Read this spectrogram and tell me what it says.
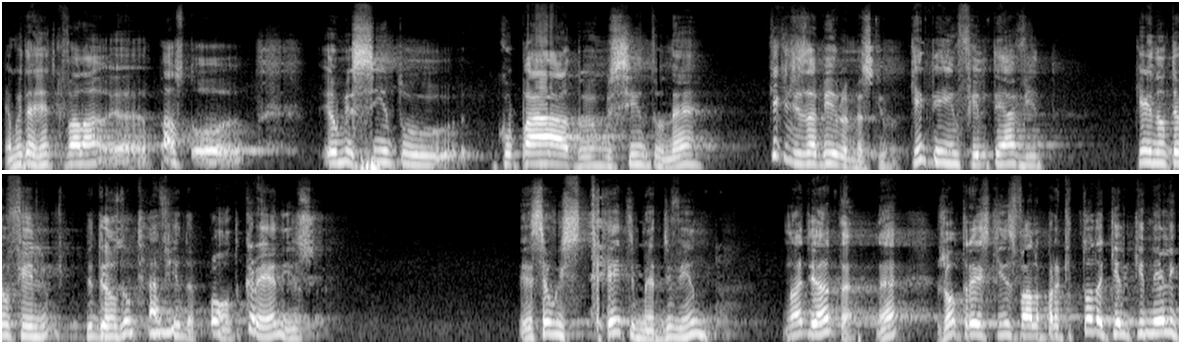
É muita gente que fala, eh, pastor, eu me sinto culpado, eu me sinto, né? Que, que diz a Bíblia, meus queridos? Quem tem o um filho tem a vida. Quem não tem o um filho de Deus não tem a vida. Pronto, creia nisso. Esse é um statement divino. Não adianta, né? João 3,15 fala para que todo aquele que nele,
